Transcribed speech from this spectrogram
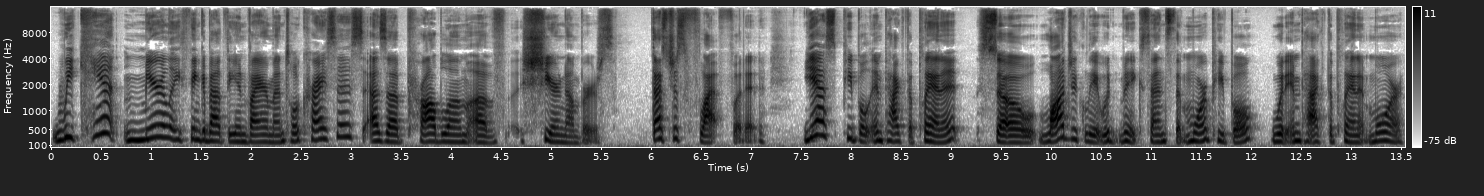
we can't merely think about the environmental crisis as a problem of sheer numbers. That's just flat footed yes, people impact the planet. So logically, it would make sense that more people would impact the planet more.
